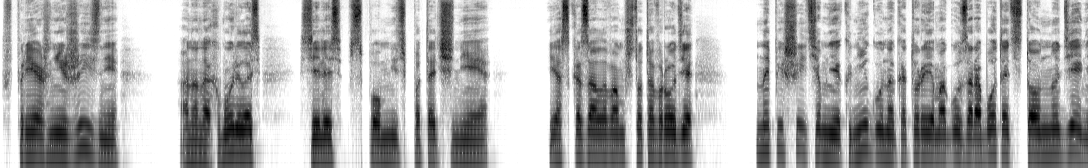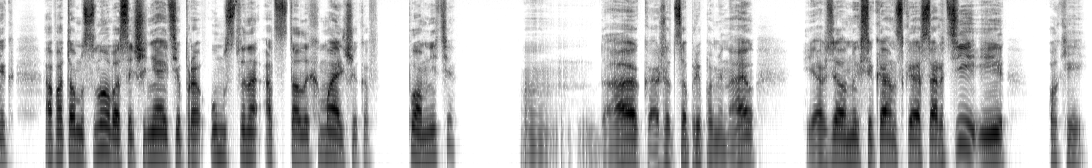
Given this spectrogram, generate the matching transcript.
В прежней жизни она нахмурилась, селись вспомнить поточнее. Я сказала вам что-то вроде «Напишите мне книгу, на которой я могу заработать тонну денег, а потом снова сочиняйте про умственно отсталых мальчиков. Помните?» «Да, кажется, припоминаю. Я взял мексиканское ассорти и...» «Окей.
